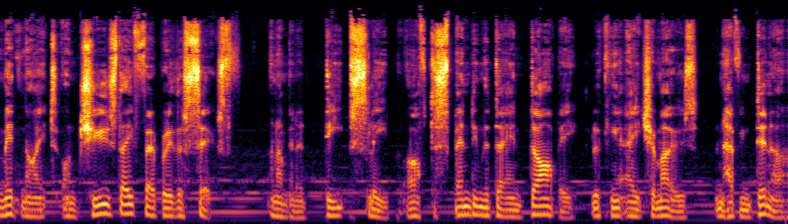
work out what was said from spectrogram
midnight on Tuesday, February the 6th, and I'm in a deep sleep after spending the day in Derby looking at HMOs and having dinner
